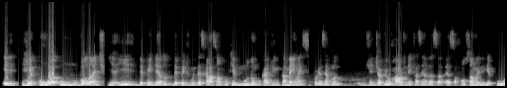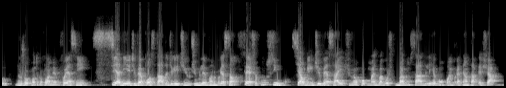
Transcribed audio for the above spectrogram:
ele recua um volante, e aí dependendo, depende muito da escalação, porque muda um bocadinho também, mas, por exemplo, a gente já viu o Haldney fazendo essa, essa função, ele recua. No jogo contra o Flamengo foi assim. Se a linha tiver postada direitinho, o time levando pressão, fecha com 5. Se alguém tiver saído, tiver um pouco mais bagunçado, ele recompõe para tentar fechar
